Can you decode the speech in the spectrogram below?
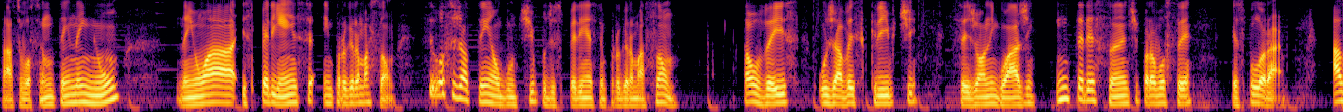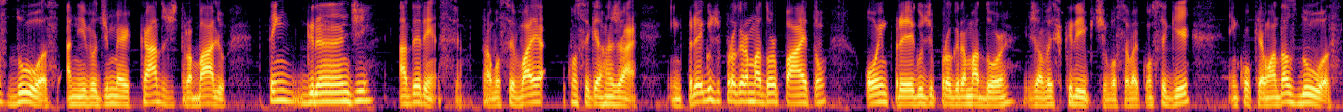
Tá? Se você não tem nenhum nenhuma experiência em programação. Se você já tem algum tipo de experiência em programação, talvez o JavaScript seja uma linguagem interessante para você explorar. As duas, a nível de mercado de trabalho, têm grande aderência. Tá? Você vai conseguir arranjar emprego de programador Python ou emprego de programador JavaScript. Você vai conseguir em qualquer uma das duas.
